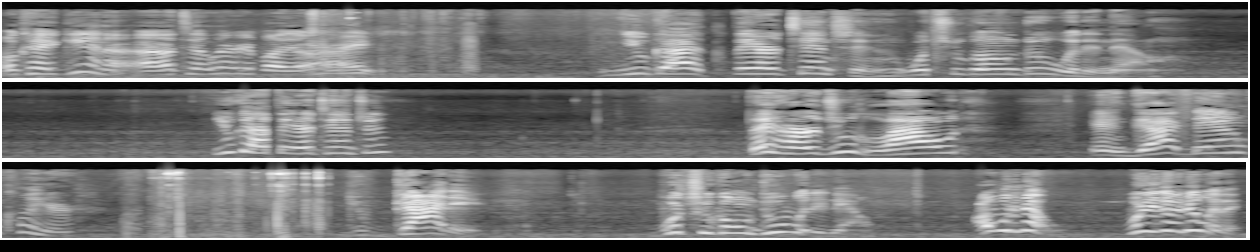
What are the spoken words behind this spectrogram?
Okay, again, I, will tell everybody, all right, you got their attention. What you gonna do with it now? You got their attention. They heard you loud and goddamn clear. You got it. What you gonna do with it now? I wanna know. What are you gonna do with it?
